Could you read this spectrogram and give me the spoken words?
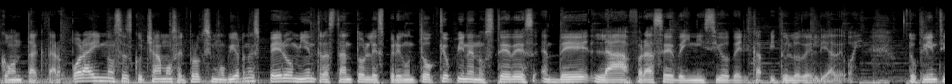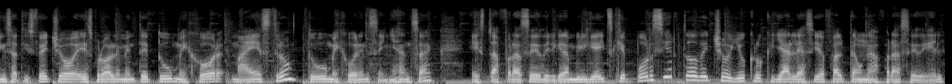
contactar. Por ahí nos escuchamos el próximo viernes, pero mientras tanto les pregunto qué opinan ustedes de la frase de inicio del capítulo del día de hoy. Tu cliente insatisfecho es probablemente tu mejor maestro, tu mejor enseñanza. Esta frase del gran Bill Gates, que por cierto, de hecho yo creo que ya le hacía falta una frase de él.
